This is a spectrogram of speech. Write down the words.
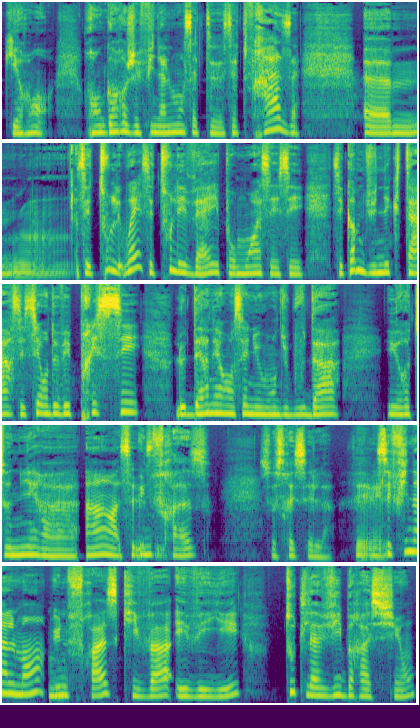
qui rend, rengorge finalement cette, cette phrase. Euh, c'est tout, ouais, c'est tout l'éveil pour moi. C'est, c'est, c'est comme du nectar. C'est si on devait presser le dernier enseignement du Bouddha et retenir euh, un, une phrase. Ce serait celle-là. C'est finalement mm. une phrase qui va éveiller toute la vibration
